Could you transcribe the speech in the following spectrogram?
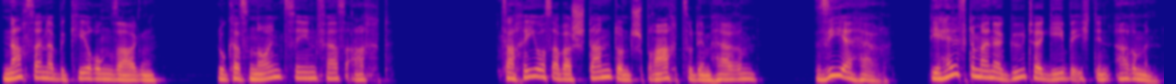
nach seiner Bekehrung sagen, Lukas 19, Vers 8, Zachäus aber stand und sprach zu dem Herrn, Siehe Herr, die Hälfte meiner Güter gebe ich den Armen,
